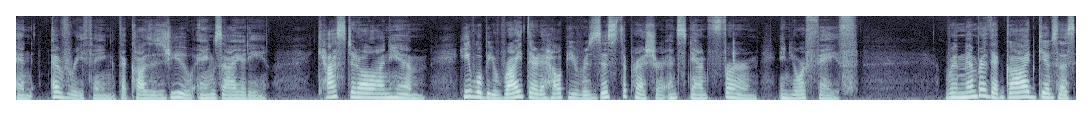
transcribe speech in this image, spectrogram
and everything that causes you anxiety. Cast it all on Him. He will be right there to help you resist the pressure and stand firm in your faith. Remember that God gives us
